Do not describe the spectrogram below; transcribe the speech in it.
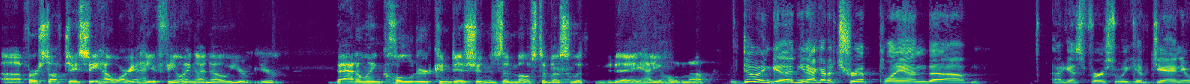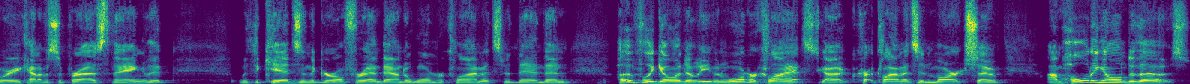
Uh, first off, JC, how are you? How you feeling? I know you're you're battling colder conditions than most of us listening today. How you holding up? Doing good. You know, I got a trip planned. Um, I guess first week of January, kind of a surprise thing that with the kids and the girlfriend down to warmer climates, but then then hopefully going to even warmer climates uh, climates in March. So I'm holding on to those.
